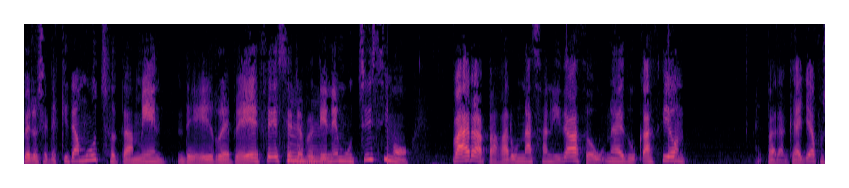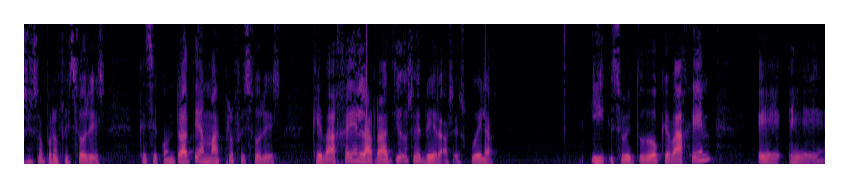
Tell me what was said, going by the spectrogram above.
Pero se les quita mucho también de IRPF, se les retiene muchísimo para pagar una sanidad o una educación para que haya, pues esos profesores, que se contrate a más profesores, que bajen las ratios de las escuelas y sobre todo que bajen eh, eh,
